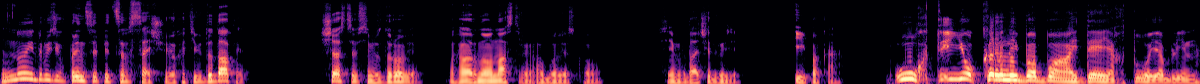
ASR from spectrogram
Ну і, друзі, в принципі, це все, що я хотів додати. Щастя, всім здоров'я, гарного настрою обов'язково. Всім вдачі, друзі. І пока. Ух ти, йокарний бабай, де я, хто я, блін?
